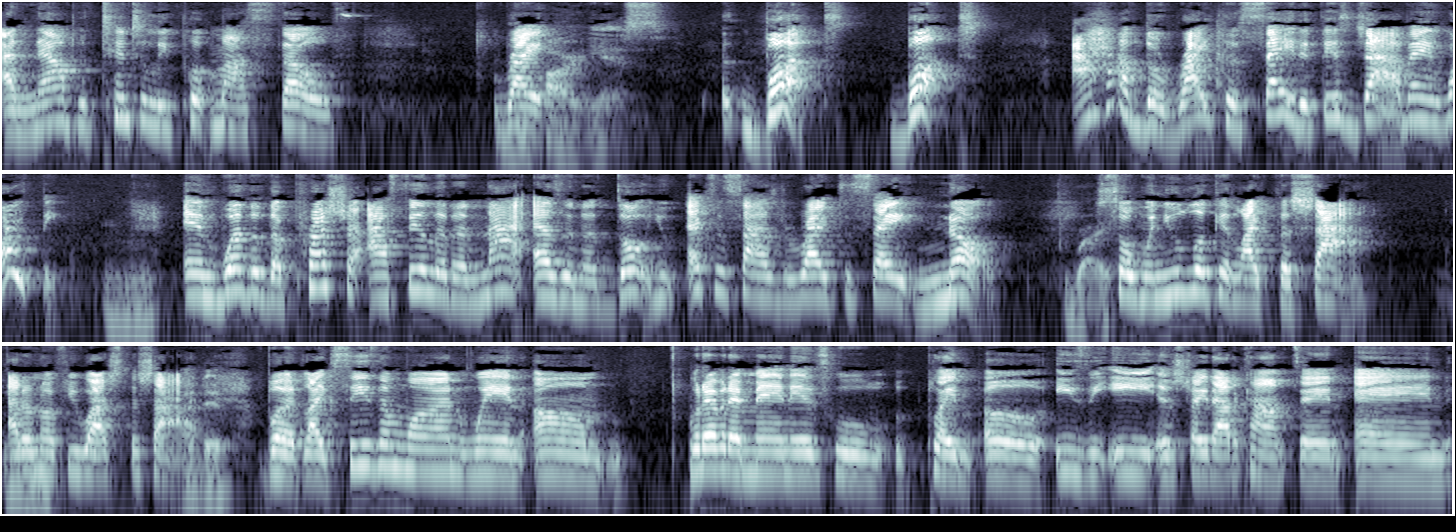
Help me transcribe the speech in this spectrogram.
i now potentially put myself right Part yes. but but I have the right to say that this job ain't worth it. And whether the pressure I feel it or not, as an adult, you exercise the right to say no. Right. So when you look at like The Chi, I don't know if you watched The Chi, I do. but like season one when um whatever that man is who played uh Easy E and Straight Outta Compton, and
